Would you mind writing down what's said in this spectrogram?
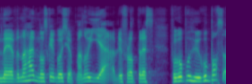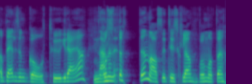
nevene her, nå skal jeg gå og kjøpe meg noe jævlig flott dress. For å gå på Hugo Boss, at det er liksom go to-greia? Nei, Å støtte Nazi-Tyskland, på en måte.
